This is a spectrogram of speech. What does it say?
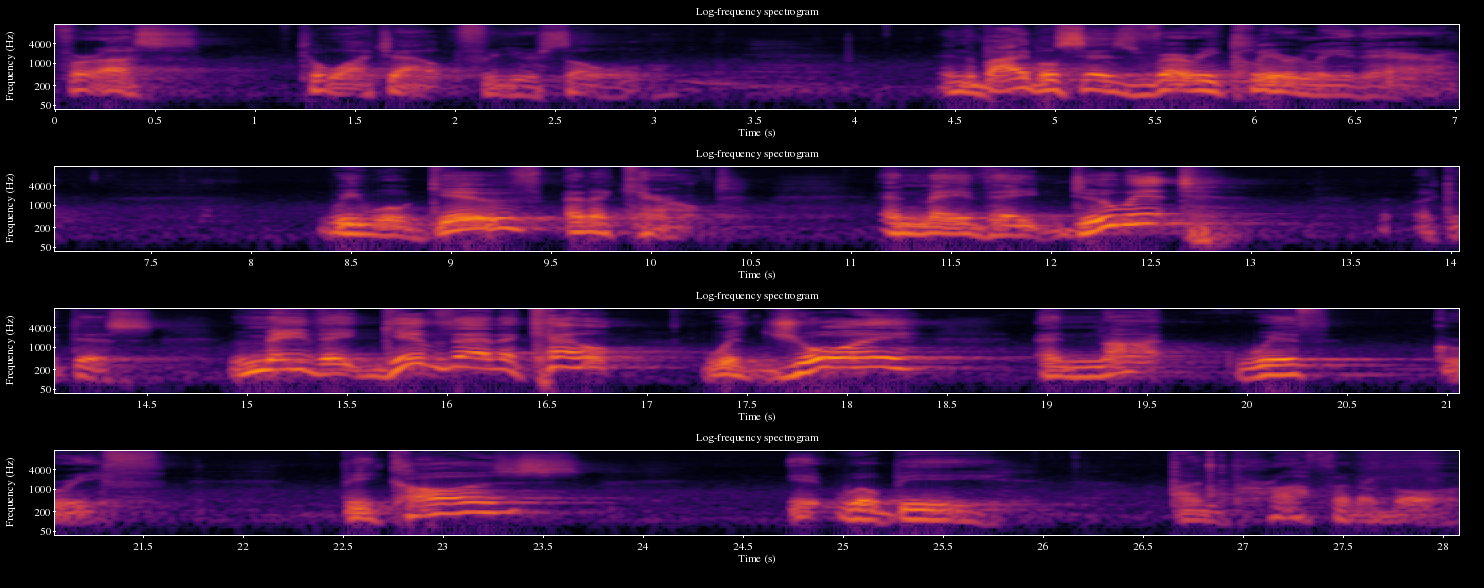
for us to watch out for your soul. And the Bible says very clearly there we will give an account, and may they do it. Look at this. May they give that account with joy and not with grief, because it will be unprofitable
